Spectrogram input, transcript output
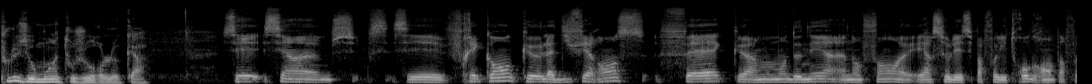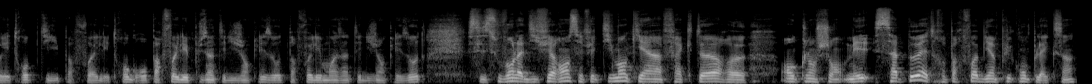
plus ou moins toujours le cas? C'est fréquent que la différence fait qu'à un moment donné, un enfant est harcelé. C'est parfois il est trop grand, parfois il est trop petit, parfois il est trop gros, parfois il est plus intelligent que les autres, parfois il est moins intelligent que les autres. C'est souvent la différence, effectivement, qui est un facteur euh, enclenchant. Mais ça peut être parfois bien plus complexe. Hein.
